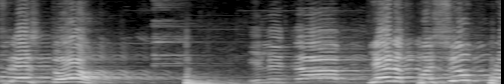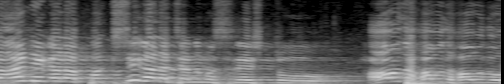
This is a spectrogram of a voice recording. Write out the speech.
ಶ್ರೇಷ್ಠ? ಇಲ್ಲಿಕ ಏನು ಪಶು ಪ್ರಾಣಿಗಳ ಪಕ್ಷಿಗಳ ಜನ್ಮ ಶ್ರೇಷ್ಠ? ಹೌದು ಹೌದು ಹೌದು.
